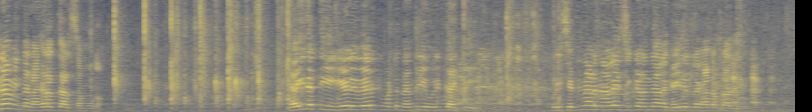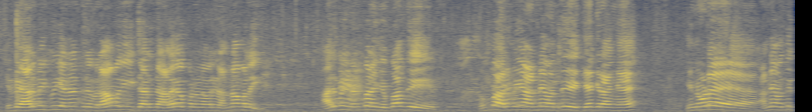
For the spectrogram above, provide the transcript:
இனம் இந்த நகரத்தார் சமூகம். கைதட்டிய ஏழு பேருக்கு மட்டும் நன்றியை உரித்தாக்கி இப்படி செட்டிநாடுனாலே சிக்கனம் தான் அதை கைதட்டில் காட்டப்படாது. என்னுடைய அருமைக்குரிய அண்ணன் திரு ராமலியை சார்ந்த அழகப்பண்ணன் அவர்கள் அண்ணாமலை அருமை நண்பர் இங்கே உட்காந்து ரொம்ப அருமையாக அண்ணன் வந்து கேட்குறாங்க என்னோட அண்ணன் வந்து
